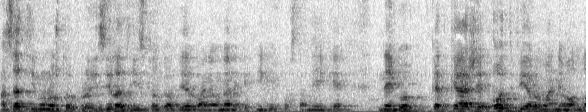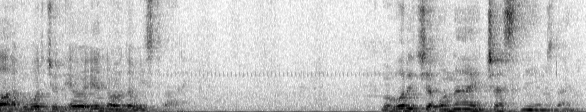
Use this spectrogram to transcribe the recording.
A zatim ono što proizilazi iz toga vjerovanja u melike knjige i poslanike, nego kad kaže od vjerovanja u Allaha, govorit će o jednoj od ovih stvari. Govorit će o najčasnijem znanju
